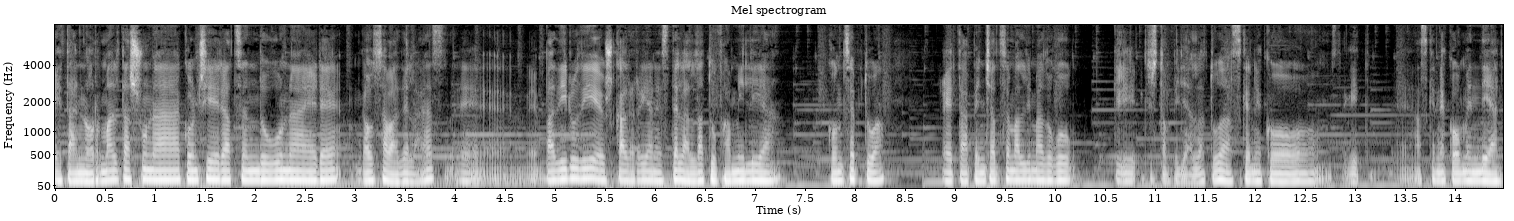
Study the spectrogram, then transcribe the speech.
eta normaltasuna kontsideratzen duguna ere gauza bat dela, ez? E, e, badirudi Euskal Herrian ez dela aldatu familia kontzeptua eta pentsatzen baldin badugu kriston pila aldatu da azkeneko zegit, e, azkeneko mendean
